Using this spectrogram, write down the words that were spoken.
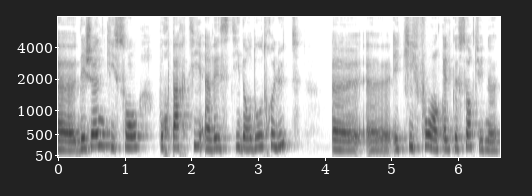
euh, des jeunes qui sont pour partie investis dans d'autres luttes euh, euh, et qui font en quelque sorte une,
